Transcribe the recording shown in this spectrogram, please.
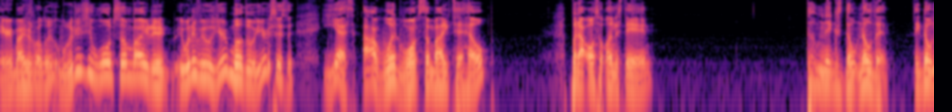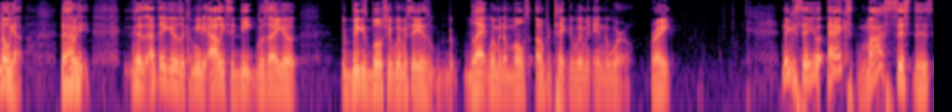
everybody's responsible. Like, what did you want somebody to, what if it was your mother or your sister? Yes, I would want somebody to help, but I also understand them niggas don't know them. They don't know y'all. I mean, because I think it was a comedian, Ali Siddiq was like, yo, the biggest bullshit women say is black women the most unprotected women in the world, right? Nigga said, yo, ask my sisters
